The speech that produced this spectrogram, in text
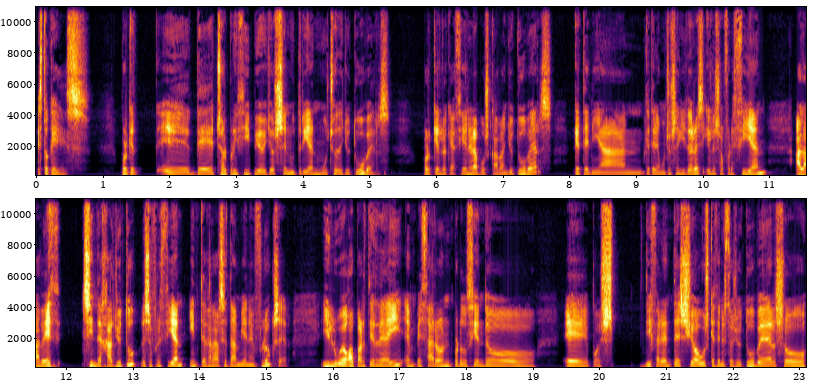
¿esto qué es? Porque eh, de hecho al principio ellos se nutrían mucho de youtubers, porque lo que hacían era buscaban youtubers que tenían, que tenían muchos seguidores y les ofrecían, a la vez, sin dejar YouTube, les ofrecían integrarse también en Fluxer. Y luego, a partir de ahí, empezaron produciendo eh, pues diferentes shows que hacen estos youtubers o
